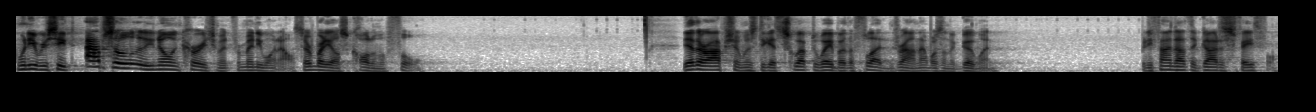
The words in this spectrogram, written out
when he received absolutely no encouragement from anyone else. Everybody else called him a fool. The other option was to get swept away by the flood and drown. That wasn't a good one. But he found out that God is faithful.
